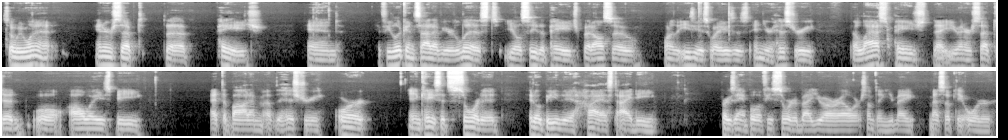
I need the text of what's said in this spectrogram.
So we want to intercept the page and if you look inside of your list you'll see the page but also one of the easiest ways is in your history the last page that you intercepted will always be at the bottom of the history or in case it's sorted it'll be the highest ID. For example, if you sorted by URL or something, you may mess up the order,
